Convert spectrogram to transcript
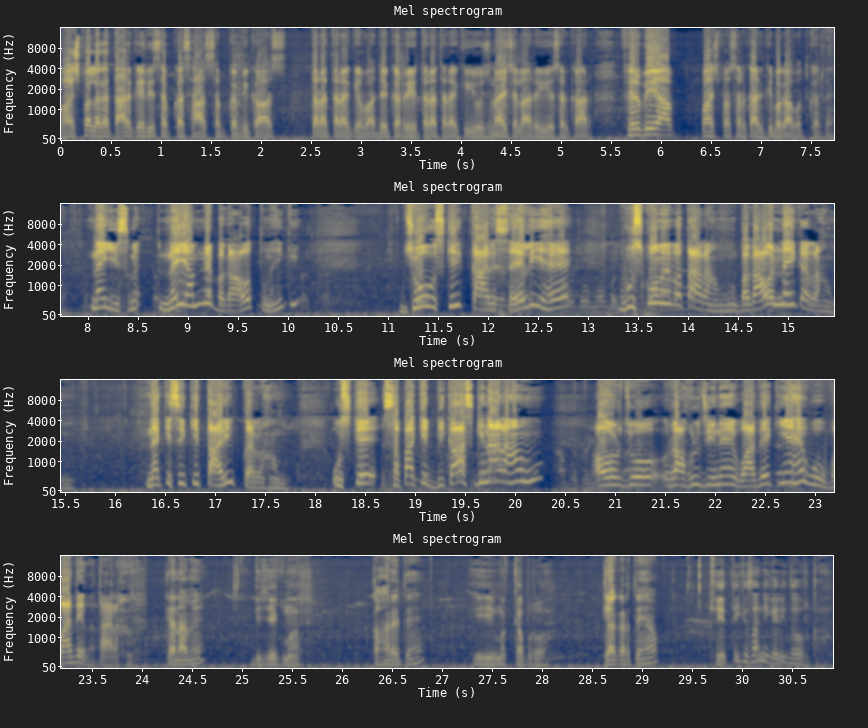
भाजपा लगातार कह रही है सबका साथ सबका विकास तरह तरह के वादे कर रही है तरह तरह की योजनाएँ चला रही है सरकार। फिर भी आप भाजपा सरकार की बगावत कर रहे हैं। नहीं इसमें नहीं हमने बगावत तो नहीं की। जो उसकी कार्यशैली है उसको मैं बता रहा हूँ बगावत नहीं कर रहा हूँ। न किसी की तारीफ़ कर रहा हूँ। उसके सपा के विकास गिना रहा हूँ। और जो राहुल जी ने वादे किए हैं वो वादे बता रहा हूँ। क्या नाम है? विजय कुमार। कहाँ रहते हैं? ये मक्कापुरवा क्या करते हैं आप? खेती किसानी करी और का।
